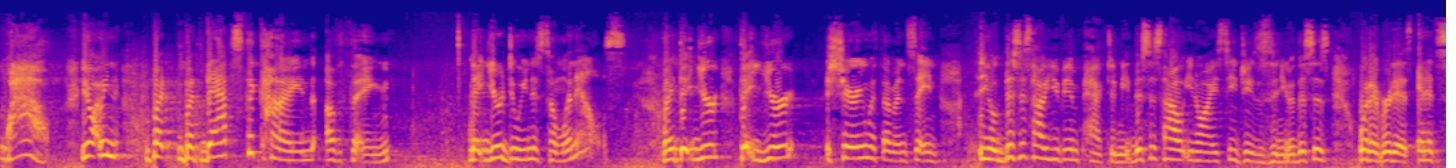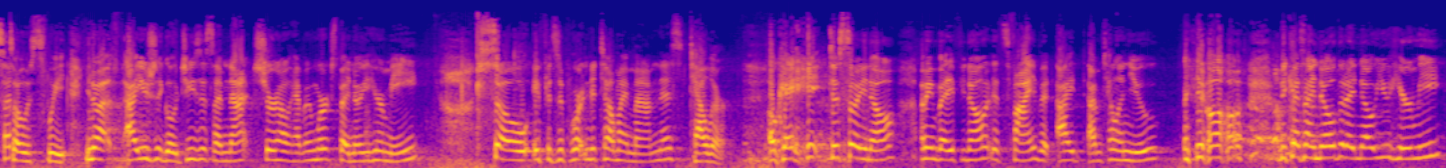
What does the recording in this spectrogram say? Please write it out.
wow, you know. I mean, but but that's the kind of thing that you're doing to someone else, right? That you're that you're sharing with them and saying, you know, this is how you've impacted me. This is how, you know, I see Jesus in you. This is whatever it is. And it's so sweet. You know, I, I usually go, Jesus, I'm not sure how heaven works, but I know you hear me. So if it's important to tell my mom this, tell her. Okay? Just so you know. I mean, but if you don't, it's fine. But I, I'm telling you, you know, because I know that I know you hear me.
